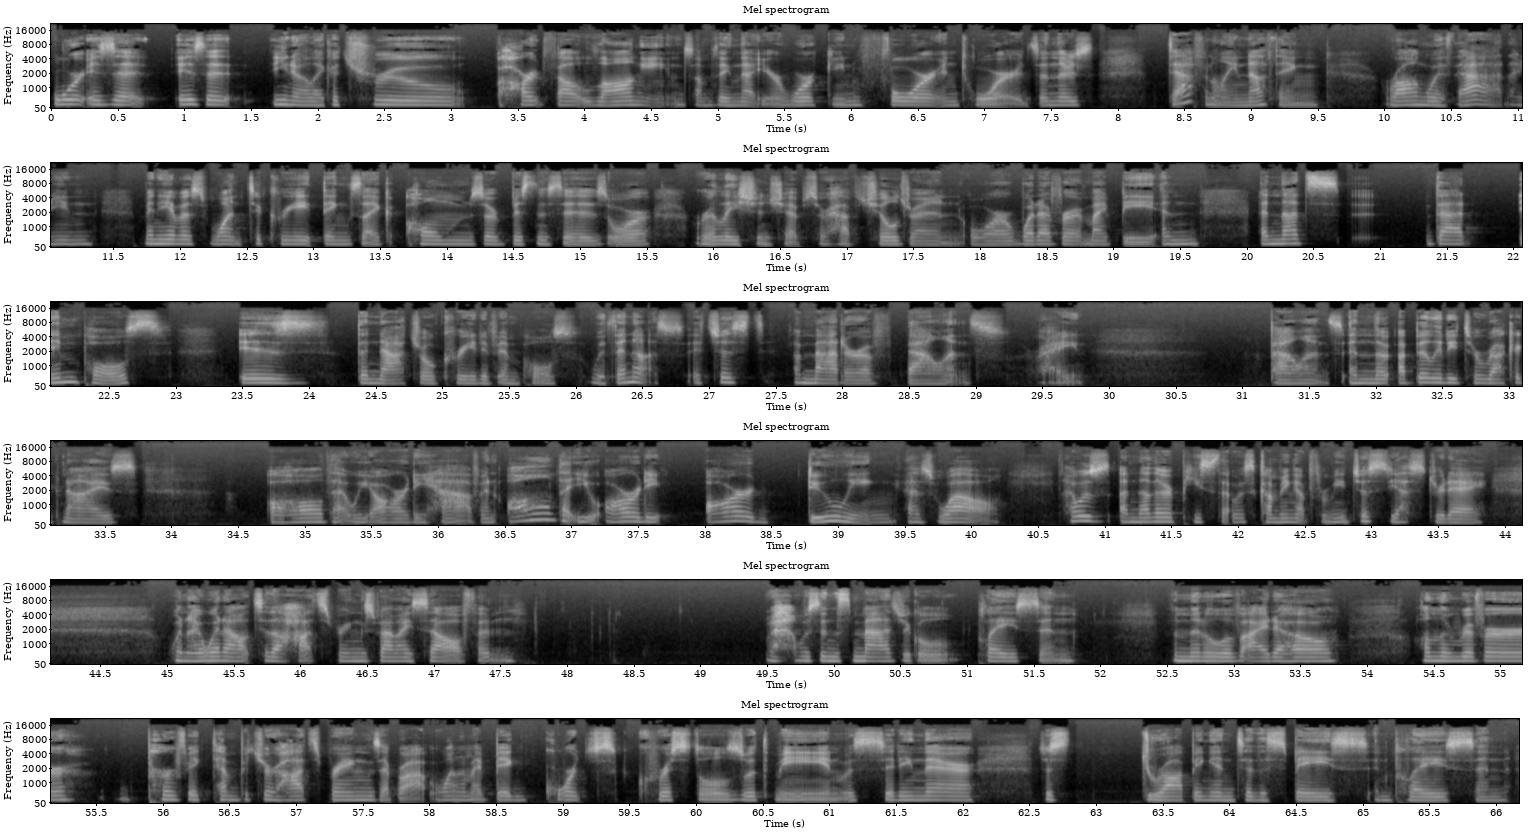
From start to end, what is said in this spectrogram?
Or is it is it, you know, like a true heartfelt longing, something that you're working for and towards? And there's definitely nothing wrong with that. I mean, many of us want to create things like homes or businesses or relationships or have children or whatever it might be. And and that's that impulse is the natural creative impulse within us. It's just a matter of balance, right? Balance and the ability to recognize all that we already have and all that you already are doing as well. That was another piece that was coming up for me just yesterday when I went out to the hot springs by myself and I was in this magical place in the middle of Idaho on the river, perfect temperature hot springs. I brought one of my big quartz crystals with me and was sitting there just dropping into the space and place and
